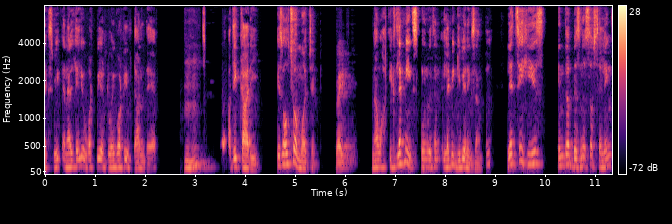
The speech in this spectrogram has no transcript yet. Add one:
next week and i'll tell you what we are doing what we've done there Mm-hmm. Adhikari is also a merchant. Right. Now, let me explain with an, let me give you an example. Let's say he is in the business of selling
